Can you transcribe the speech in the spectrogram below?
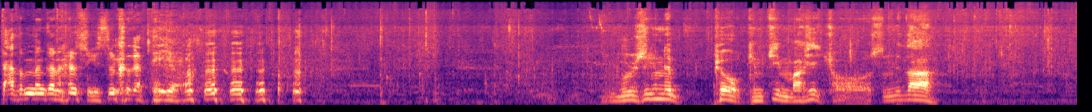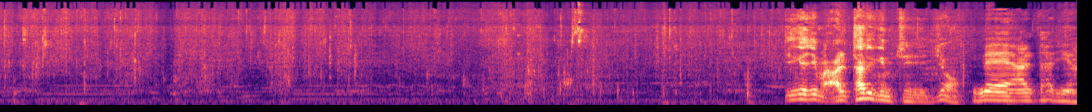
따듬는 건 할 수 있을 것 같아요. 물식내 표 김치 맛이 좋습니다. 이게 지금 알타리 김치죠? 네, 알타리요.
